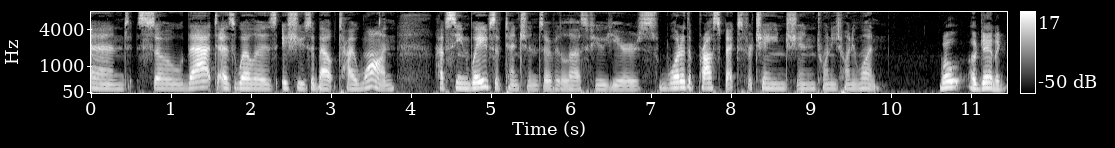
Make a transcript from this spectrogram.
And so that, as well as issues about Taiwan, have seen waves of tensions over the last few years. What are the prospects for change in 2021? Well, again,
